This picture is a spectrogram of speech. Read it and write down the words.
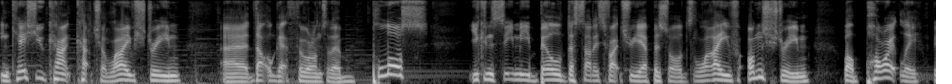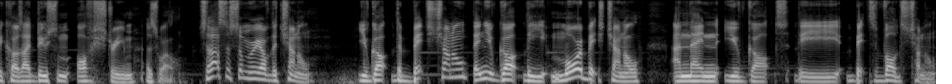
in case you can't catch a live stream, uh, that will get thrown onto there. Plus, you can see me build the Satisfactory episodes live on stream, well, partly because I do some off stream as well. So that's a summary of the channel. You've got the Bitz channel, then you've got the More Bitz channel, and then you've got the Bitz VODs channel.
